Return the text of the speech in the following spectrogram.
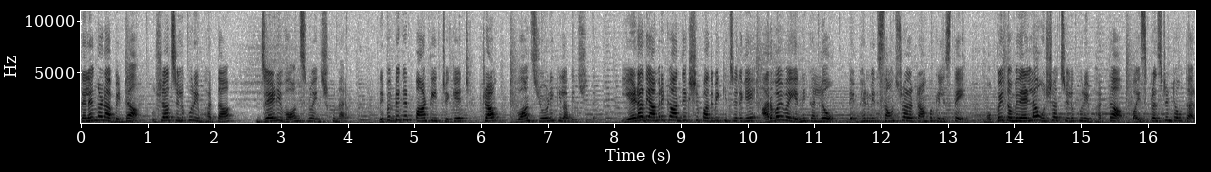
తెలంగాణ బిడ్డ ఉషా చిలుకూరి భర్త జేడి వాన్స్ను ఎంచుకున్నారు. Republican party ticket Trump Vance జోడీకి లభించింది. ఏడాది అమెరికా అధ్యక్ష పదవికి జరిగే అరవైవ ఎన్నికల్లో డెబ్బై ఎనిమిది సంవత్సరాల ట్రంప్ గెలిస్తే ముప్పై తొమ్మిదేళ్ళ ఉషా చిలుకూరి భర్త వైస్ ప్రెసిడెంట్ అవుతారు.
